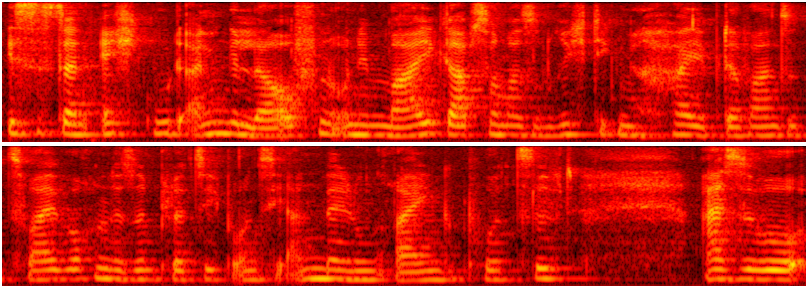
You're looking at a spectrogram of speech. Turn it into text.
ist es dann echt gut angelaufen. Und im Mai gab es nochmal so einen richtigen Hype. Da waren so zwei Wochen, da sind plötzlich bei uns die Anmeldungen reingepurzelt. Also,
